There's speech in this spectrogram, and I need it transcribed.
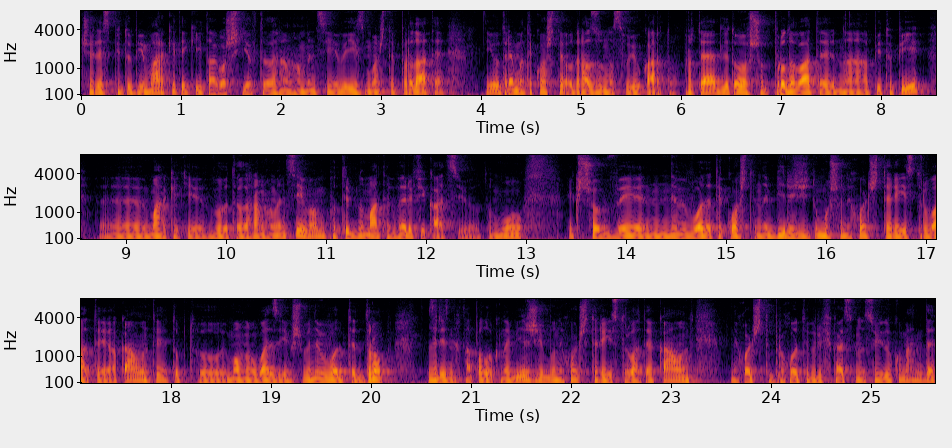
через P2P маркет, який також є в Telegram гаманці, ви їх зможете продати і отримати кошти одразу на свою карту. Проте для того, щоб продавати на P2P е, маркеті в Telegram гаманці, вам потрібно мати верифікацію. Тому Якщо ви не виводите кошти на біржі, тому що не хочете реєструвати аккаунти, тобто, мав на увазі, якщо ви не виводите дроп з різних тапалок на біржі, бо не хочете реєструвати аккаунт, не хочете проходити верифікацію на свої документи,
